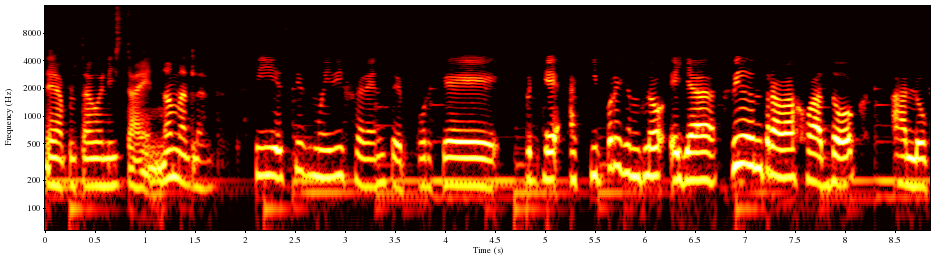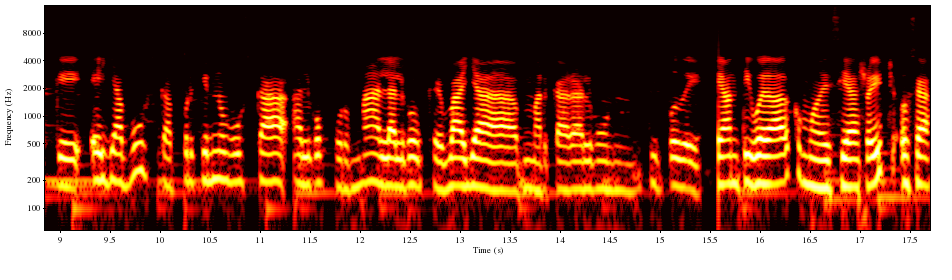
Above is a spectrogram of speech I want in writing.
de la protagonista en Nomadland. Sí, es que es muy diferente porque, porque aquí, por ejemplo, ella pide un trabajo a Doc a lo que ella busca, porque no busca algo formal, algo que vaya a marcar algún tipo de, antigüedad, como decía Rich. O sea,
